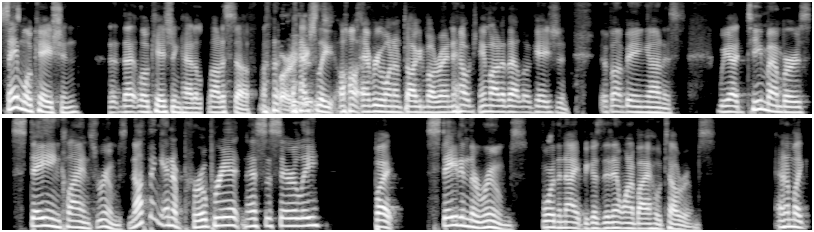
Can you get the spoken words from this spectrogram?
same location that location had a lot of stuff. Actually, all, everyone I'm talking about right now came out of that location, if I'm being honest. We had team members stay in clients' rooms. Nothing inappropriate necessarily, but stayed in the rooms for the night because they didn't want to buy hotel rooms. And I'm like,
